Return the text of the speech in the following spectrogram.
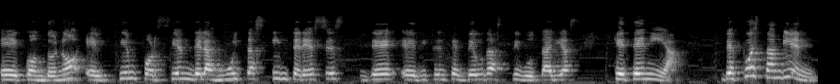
eh, condonó el 100% de las multas, intereses de eh, diferentes deudas tributarias que tenía. Después también,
